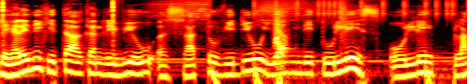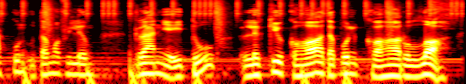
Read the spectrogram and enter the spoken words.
Okay kali ini kita akan review uh, Satu video yang ditulis Oleh pelakon utama filem Grant Iaitu Lekyu Kohar Ataupun Koharullah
